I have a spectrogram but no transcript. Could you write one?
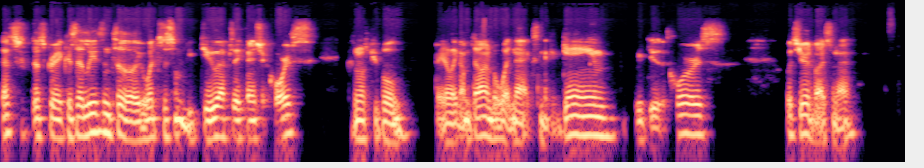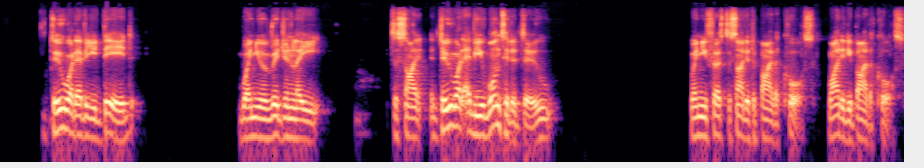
that's that's great because that leads into like, what does somebody do after they finish a course because most people they're like i'm done but what next make a game redo the course. What's your advice on that? Do whatever you did when you originally decide. Do whatever you wanted to do when you first decided to buy the course. Why did you buy the course?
